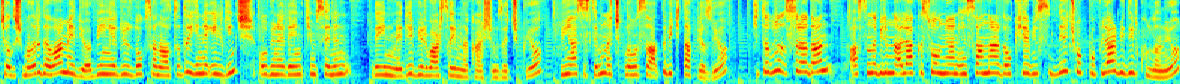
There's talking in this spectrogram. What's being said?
Çalışmaları devam ediyor. 1796'da yine ilginç o güne değin kimsenin değinmediği bir varsayımla karşımıza çıkıyor. Dünya Sisteminin Açıklaması adlı bir kitap yazıyor. Kitabı sıradan aslında bilimle alakası olmayan insanlar da okuyabilsin diye çok popüler bir dil kullanıyor.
